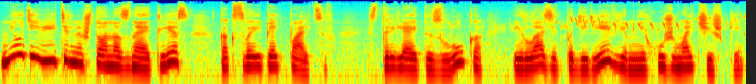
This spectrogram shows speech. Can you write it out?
Неудивительно, что она знает лес, как свои пять пальцев, стреляет из лука и лазит по деревьям не хуже мальчишки.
